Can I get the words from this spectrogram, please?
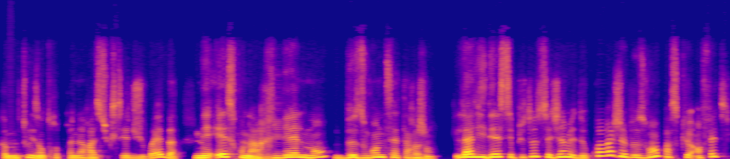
comme tous les entrepreneurs à succès du web. Mais est-ce qu'on a réellement besoin de cet argent? Là, l'idée, c'est plutôt de se dire, mais de quoi j'ai besoin? Parce qu'en en fait,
